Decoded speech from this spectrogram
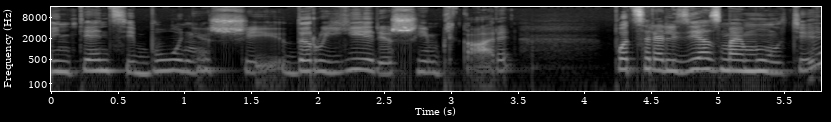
intenții bune și dăruire și implicare, poți să realizezi mai multe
